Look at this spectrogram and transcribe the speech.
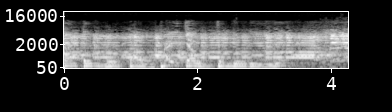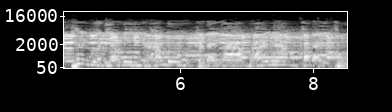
กันตุ่มลูกเต่าให้เจ้าจนอยู่ดีแค่นว่อเดียวนี้หามือกระไดงามหายามกระไดขอ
